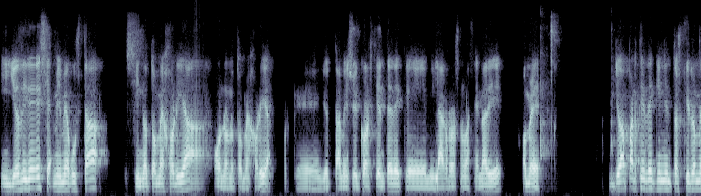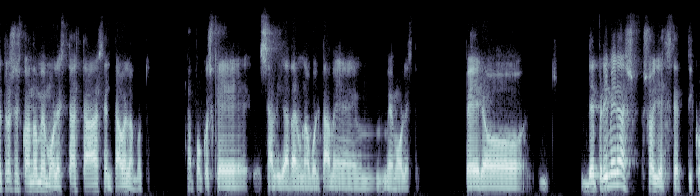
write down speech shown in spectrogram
Y yo diré si a mí me gusta si noto mejoría o no noto mejoría, porque yo también soy consciente de que milagros no hace nadie. Hombre, yo a partir de 500 kilómetros es cuando me molesta estar sentado en la moto. Tampoco es que salir a dar una vuelta me, me moleste. Pero de primeras soy escéptico.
